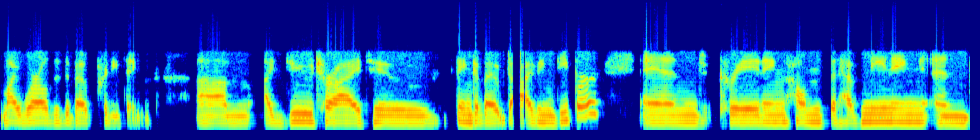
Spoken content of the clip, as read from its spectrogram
my world is about pretty things. Um, I do try to think about diving deeper and creating homes that have meaning and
